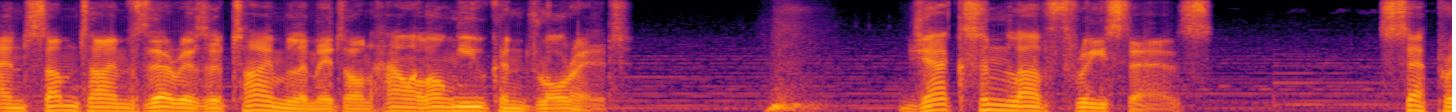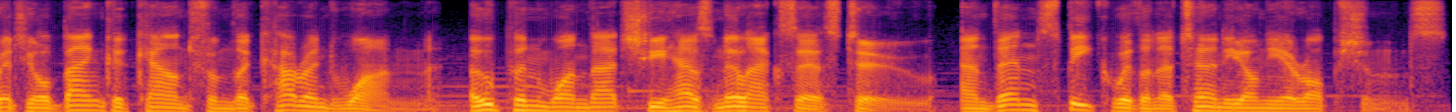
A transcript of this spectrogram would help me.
and sometimes there is a time limit on how long you can draw it. Jackson Love 3 says. Separate your bank account from the current one, open one that she has no access to, and then speak with an attorney on your options.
